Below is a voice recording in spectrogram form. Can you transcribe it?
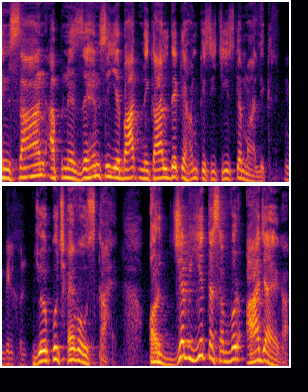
इंसान अपने जहन से ये बात निकाल दे कि हम किसी चीज़ के मालिक हैं। बिल्कुल। जो कुछ है वो उसका है। और जब ये तस्वुर आ जाएगा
